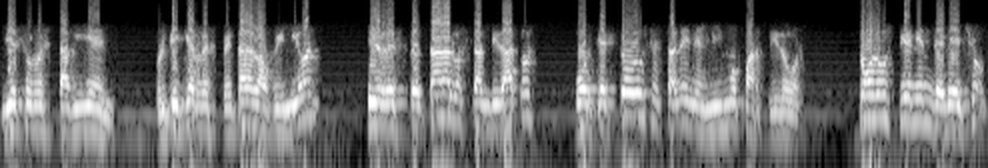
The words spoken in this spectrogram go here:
y eso no está bien, porque hay que respetar a la opinión y respetar a los candidatos porque todos están en el mismo partidor. Todos tienen derecho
